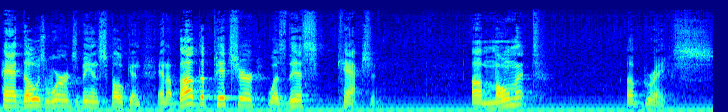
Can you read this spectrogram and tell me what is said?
had those words being spoken. And above the picture was this caption A moment of grace.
